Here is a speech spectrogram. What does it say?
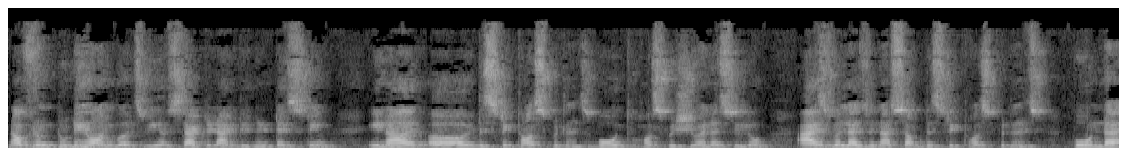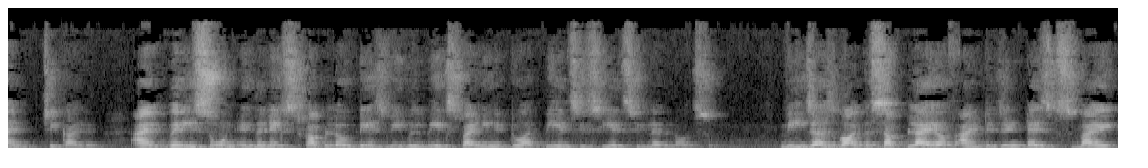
Now from today onwards we have started antigen testing in our uh, district hospitals both hospicio and asilo as well as in our sub district hospitals ponda and chikale. And very soon in the next couple of days we will be expanding it to our phc chc level also we just got the supply of antigen tests by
